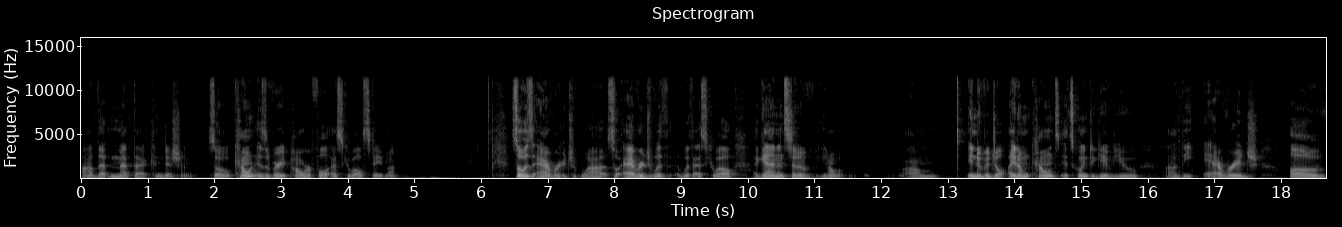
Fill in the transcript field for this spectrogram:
uh, that met that condition. So count is a very powerful SQL statement. So is average. Uh, so average with with SQL again, instead of you know um, individual item counts, it's going to give you uh, the average of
